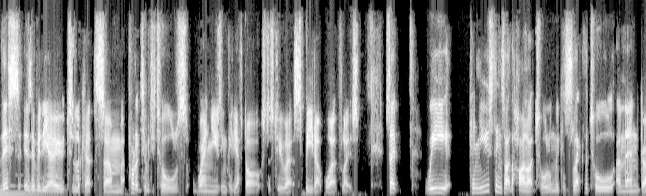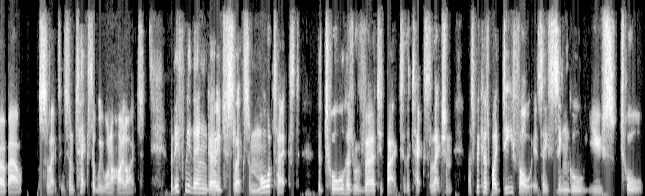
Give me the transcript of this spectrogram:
This is a video to look at some productivity tools when using pdfDocs just to uh, speed up workflows. So we can use things like the highlight tool and we can select the tool and then go about selecting some text that we want to highlight. But if we then go to select some more text, the tool has reverted back to the text selection. That's because by default, it's a single use tool.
